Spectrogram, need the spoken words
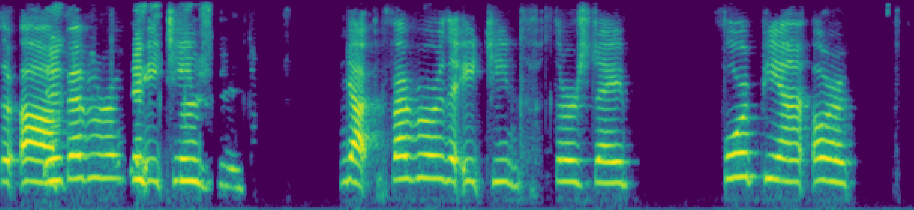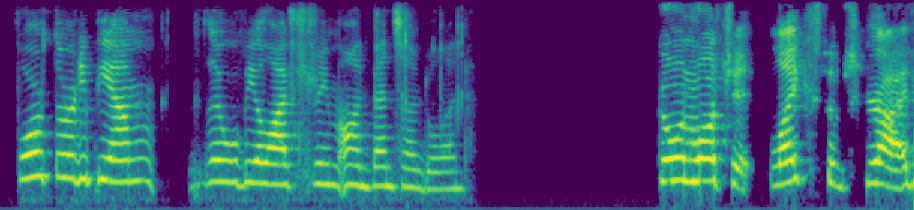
The uh It- February It's eighteenth. Thursday. Yeah, February the 18th, Thursday, 4 p.m. or 4:30 p.m. There will be a live stream on Ben Sunderland. Go and watch it. Like, subscribe,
